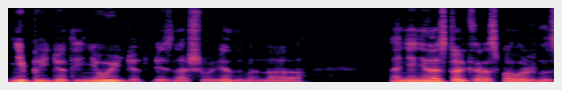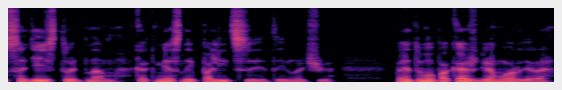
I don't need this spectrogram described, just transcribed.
не придет и не уйдет без нашего ведома, но они не настолько расположены содействовать нам, как местной полиции этой ночью. Поэтому пока ждем ордера.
